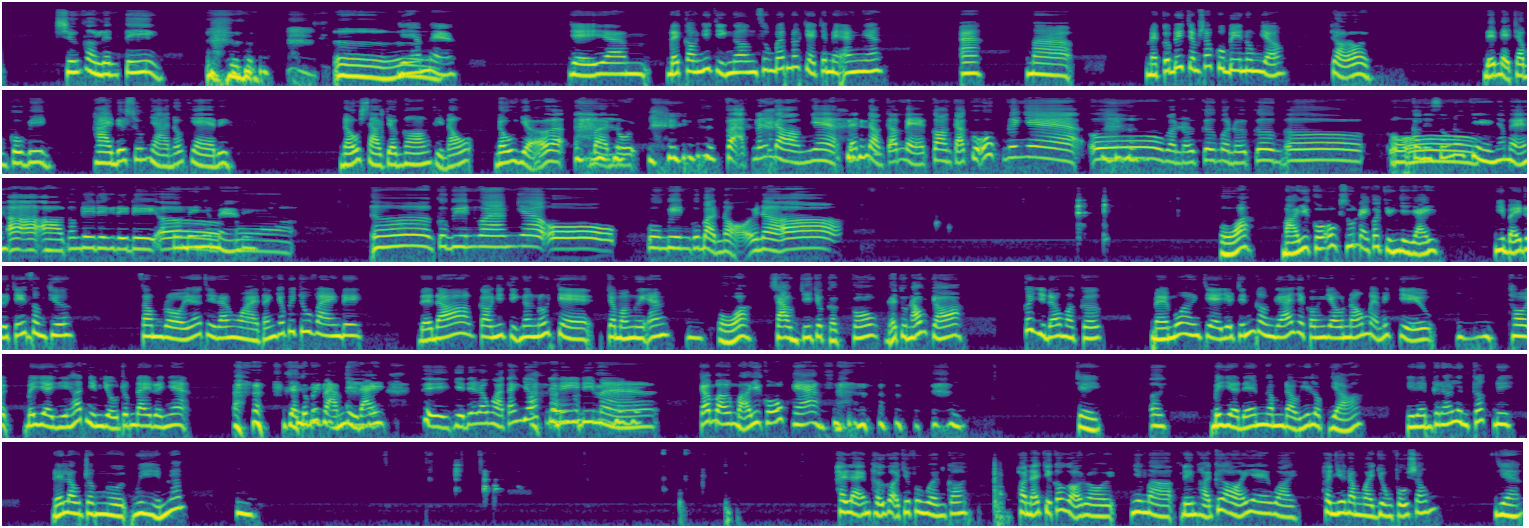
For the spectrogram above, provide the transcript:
sướng hơn lên tiên. ừ. Vậy hả mẹ Vậy à, để con với chị Ngân xuống bếp nấu chè cho mẹ ăn nha À Mà Mẹ có biết chăm sóc cô Bin không vậy Trời ơi. Để mẹ trông cô Biên. Hai đứa xuống nhà nấu chè đi. Nấu sao cho ngon thì nấu. Nấu dở á, bà nội. Phạt đánh đòn nha. Đánh đòn cả mẹ con cả cô út nữa nha. Ô, bà nội cưng, bà nội cưng. Ô. Ô. Con đi xuống nấu chè nha mẹ Ờ, ờ, ờ, con đi, đi, đi, đi. Ờ, Con đi nha mẹ, đi. Ờ, ờ, cô Biên ngoan nha. Ồ, cô Biên của bà nội nè. Ủa bà với cô Út xuống đây có chuyện gì vậy Dì Bảy rửa chén xong chưa Xong rồi á, thì ra ngoài tán dốc với chú Vang đi Để đó con với chị Ngân nấu chè cho mọi người ăn Ủa sao chi cho cực cô Để tôi nấu cho Có gì đâu mà cực Mẹ muốn ăn chè do chính con gái và con dâu nấu mẹ mới chịu. Thôi, bây giờ dì hết nhiệm vụ trong đây rồi nha. Giờ tôi biết làm gì đây? Thì dì đi ra ngoài tán dốc đi. Đi đi mà. Cảm ơn mợ với cô Út nha. Chị ơi, bây giờ để em ngâm đầu với lột vỏ. Chị đem cái đó lên cất đi. Để lâu trong người nguy hiểm lắm. Ừ. Hay là em thử gọi cho Phương Quỳnh coi. Hồi nãy chị có gọi rồi, nhưng mà điện thoại cứ ỏi e hoài. Hình như nằm ngoài dùng phủ sống. Dạ.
